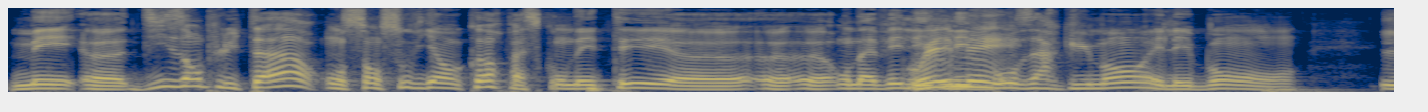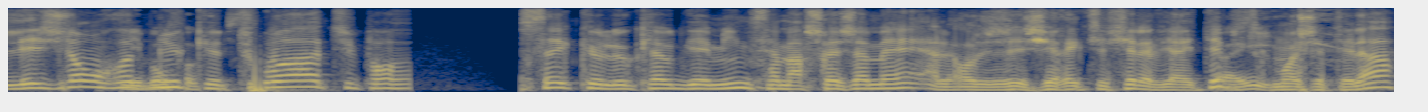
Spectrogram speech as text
mais euh, dix ans plus tard on s'en souvient encore parce qu'on était, euh, on avait les, bons arguments et les bons. Les gens ont retenu que toi tu penses sait que le cloud gaming, ça marcherait jamais. Alors, j'ai rectifié la vérité, parce que moi, j'étais là.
